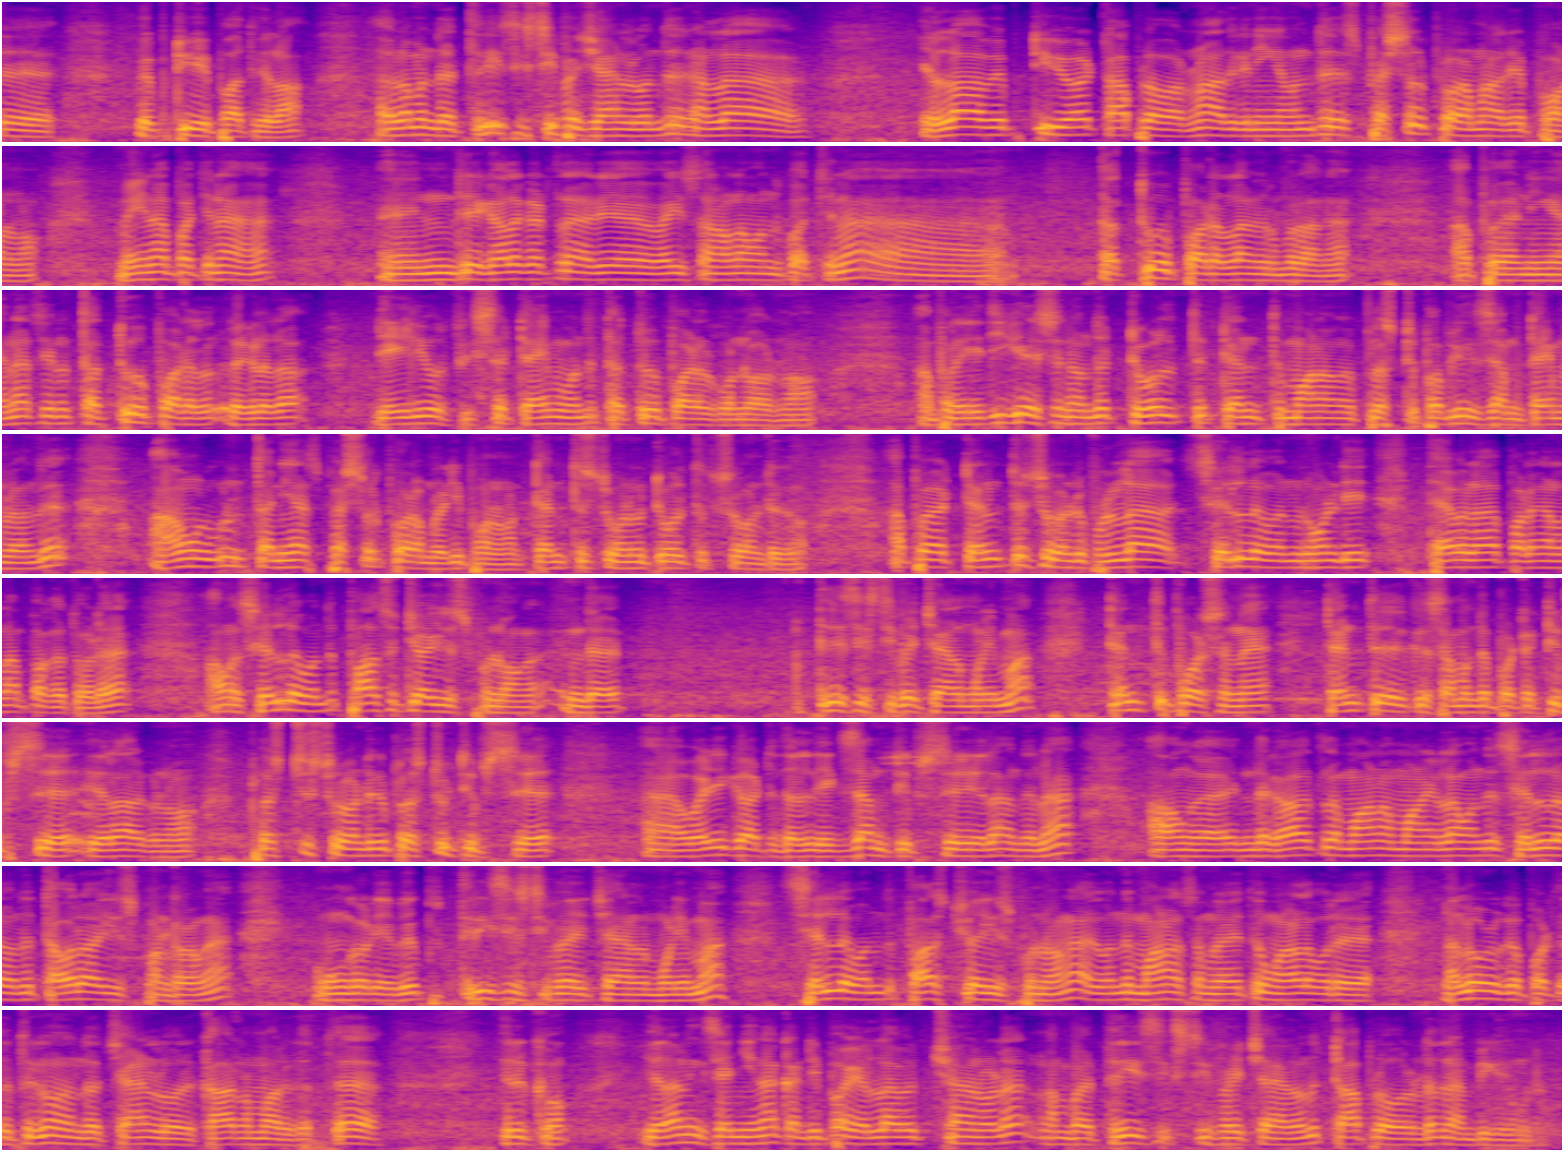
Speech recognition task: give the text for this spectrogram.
வெப் டிவியை பார்த்துக்கலாம். அது இல்லாமல் இந்த த்ரீ சிக்ஸ்டி ஃபைவ் சேனல் வந்து நல்லா எல்லா வெப் டிவியோ டாப்பில் வரணும். அதுக்கு நீங்கள் வந்து ஸ்பெஷல் ப்ரோக்ராம் நிறைய போடணும். மெயினாக பார்த்தீங்கன்னா இன்றைய காலகட்டத்தில் நிறைய வயசானலாம் வந்து பார்த்தீங்கன்னா தத்துவ பாடல்லாம் விரும்புகிறாங்க அப்போ நீங்கள் என்ன செய்யணும் தத்துவ பாடல் ரெகுலராக டெய்லி ஒரு ஃபிக்ஸட் டைம் வந்து தத்துவ பாடல் கொண்டு வரணும். அப்புறம் எஜுகேஷன் வந்து டுவெல்த்து டென்த்து மாணவங்க ப்ளஸ் டூ பப்ளிக் எக்ஸாம் டைமில் வந்து அவங்களுக்கும் தனியாக ஸ்பெஷல் ப்ரோக்ராம் ரெடி பண்ணணும். டென்த்து ஸ்டூடெண்ட் டுவெல்த்து ஸ்டூடெண்ட்டுக்கும் அப்போ டென்த்து ஸ்டூடெண்ட் ஃபுல்லாக செல்லில் வந்து நோண்டி தேவையில்லாத படங்கள்லாம் பக்கத்தோட அவங்க செல்லை வந்து பாசிட்டிவாக யூஸ் பண்ணுவாங்க. இந்த த்ரீ சிக்ஸ்டி ஃபைவ் சேனல் மூலிமா டென்த்து போர்ஷனு டென்த்துக்கு சம்மந்தப்பட்ட டிப்ஸு இதெல்லாம் இருக்கணும். ப்ளஸ் டூ ஸ்டூடெண்ட்டுக்கு ப்ளஸ் டூ டிப்ஸு வழிகாட்டுதல் எக்ஸாம் டிப்ஸு இதெல்லாம் இருந்ததுன்னா அவங்க இந்த காலத்தில் மாணவ மாணவிலாம் வந்து செல்லை வந்து தவறாக யூஸ் பண்ணுறவங்க உங்களுடைய web three sixty five channel மூலிமா செல்லை வந்து பாசிட்டிவாக யூஸ் பண்ணுவாங்க. அது வந்து மாணவ சமுதாயத்தை உங்களால் ஒரு நல்லொழுக்கப்படுத்துறதுக்கும் அந்த சேனல் ஒரு காரணமாக இருக்கிறத இருக்கும். இதெல்லாம் நீங்கள் செஞ்சீங்கன்னா கண்டிப்பாக எல்லா வெப் சேனலோட நம்ம த்ரீ சிக்ஸ்டி ஃபைவ் சேனல் வந்து டாப்பில் வருன்றது நம்பிக்கை உண்டு.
